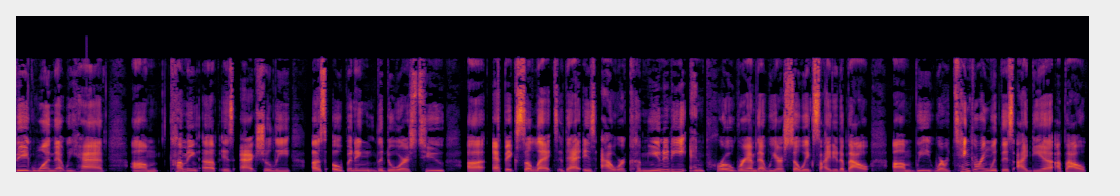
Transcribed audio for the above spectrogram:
big one that we have um, coming up is actually us opening the doors to uh, Epic Select. That is our community and program that we are so excited about. Um, we were tinkering with this idea about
